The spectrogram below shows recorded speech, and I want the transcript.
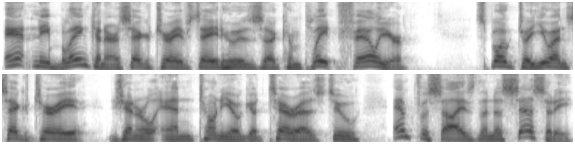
Antony Blinken, our Secretary of State, who is a complete failure, spoke to UN Secretary General Antonio Guterres to emphasize the necessity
